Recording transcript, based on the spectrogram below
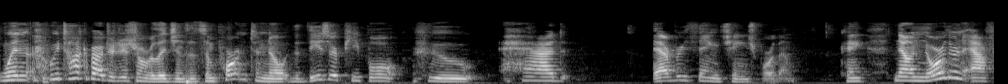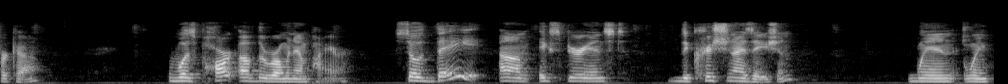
when we talk about traditional religions, it's important to note that these are people who had everything changed for them. Okay, now Northern Africa was part of the Roman Empire, so they um, experienced the Christianization when when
